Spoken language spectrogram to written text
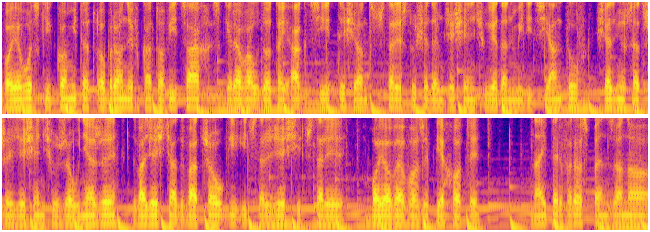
Wojewódzki Komitet Obrony w Katowicach skierował do tej akcji 1471 milicjantów, 760 żołnierzy, 22 czołgi i 44 bojowe wozy piechoty. Najpierw rozpędzono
